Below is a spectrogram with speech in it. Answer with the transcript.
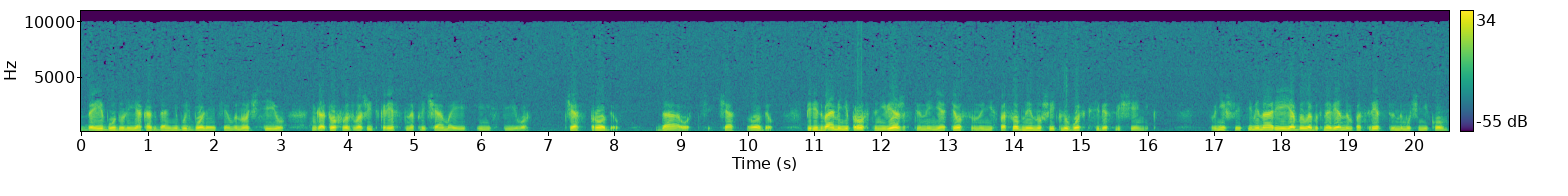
Да и буду ли я когда-нибудь более чем в ночь сию готов возложить крест на плеча мои и нести его? Час пробил. Да, отче, час пробил. Перед вами не просто невежественный, неотесанный, не способный внушить любовь к себе священник. В низшей семинарии я был обыкновенным посредственным учеником,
